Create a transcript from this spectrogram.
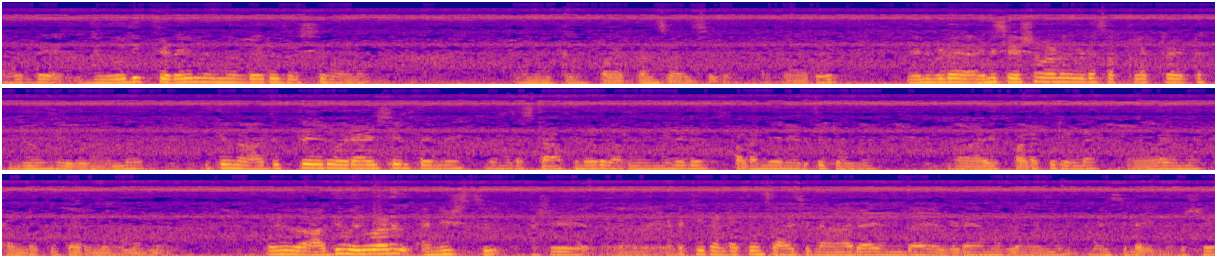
അവരുടെ ജോലിക്കിടയിൽ നിന്നുള്ള ഒരു ദൃശ്യമാണ് നമുക്ക് പകർത്താൻ സാധിച്ചത്. അപ്പോൾ അത് ഞാനിവിടെ അതിനുശേഷമാണ് ഇവിടെ സബ് കളക്ടറായിട്ട് ജോയിൻ ചെയ്തത്. അന്ന് എനിക്ക് തോന്നുന്നു ആദ്യത്തെ ഒരു ഒരാഴ്ചയിൽ തന്നെ നമ്മുടെ സ്റ്റാഫിനോട് പറഞ്ഞു ഇങ്ങനൊരു പടം ഞാൻ എടുത്തിട്ടുണ്ട്. ആ ഈ പടത്തിലുള്ള ആളെ ഒന്ന് കണ്ടെത്തി തരണം എന്നുള്ളത്. ഒരു ആദ്യം ഒരുപാട് അന്വേഷിച്ചു. പക്ഷേ ഇടയ്ക്ക് കണ്ടെത്താൻ സാധിച്ചില്ല ആരാ എന്താ എവിടെ എന്നുള്ളതൊന്നും മനസ്സിലായില്ല. പക്ഷേ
